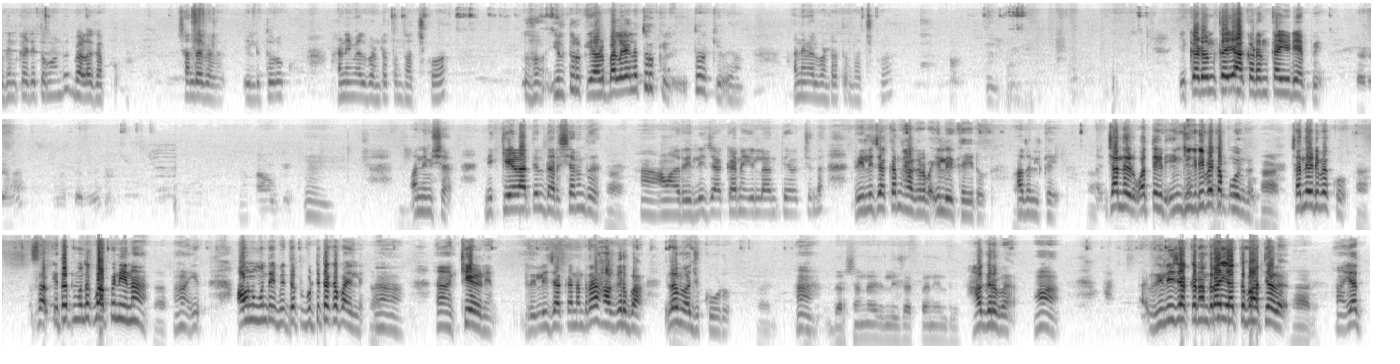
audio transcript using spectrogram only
ಉದಿನ ಕಡ್ಡಿ ತೊಗೊಂಡು ಬೆಳಗಪ್ಪು. ಚಂದ ಬೆಳಗ್. ಇಲ್ಲಿ ತುರುಕು ಹನಿ ಮೇಲೆ ಬಂಡ್ರ ತಂದು ಹಚ್ಕೋ. ಇಲ್ಲಿ ತುರುಕು ಎರಡು ಬೆಳಗೆಲ್ಲ ತುರುಕಿ ತುರುಕಿ. ಹನಿ ಮೇಲೆ ಬಂಡ್ರ ತಂದು ಹಚ್ಕೋ. ಈ ಕಡೆ ಒಂದು ಕೈ ಆ ಕಡೆ ಒಂದು ಕೈ ಹಿಡಿಯಪ್ಪಿ. ಹ್ಞೂ ಒಂದು ನಿಮಿಷ. ನೀ ಕೇಳತ್ತಿಲ್ಲ ದರ್ಶನದ? ಹಾಂ. ಅವ ರಿಲೀಜ್ ಹಾಕಾನೆ ಇಲ್ಲ ಅಂತ ಹೇಳ್ಚಿಂದ ರಿಲೀಜ್ ಹಾಕಂದ್ರೆ ಹಾಗರ ಇಲ್ಲಿ ಕೈ ಇಡು. ಅದನ್ನ ಕೈ ಚಂದ ಹಿಡು ಒತ್ತೆ ಹಿಡಿ. ಹಿಂಗೆ ಹಿಡಿಬೇಕಪ್ಪ ಹಿಂಗೆ. ಚಂದ ಹಿಡಿಬೇಕು. ಸ್ವಲ್ಪ ಇದತ್ ಮುಂದಕ್ಕೆ ಬಾಪಿ ನೀನ? ಹಾಂ. ಅವ್ನ ಮುಂದೆ ಬಿದ್ದತ್ ಬುಟ್ಟಿ ತಕಪ್ಪ ಇಲ್ಲಿ. ಹಾ. ಹಾಂ ಕೇಳಿ ನೀನು. ರಿಲೀಜ್ ಹಾಕನಂದ್ರ ಹಗರ್ ಬಾ. ಇಲ್ಲ ಬಾಜು ಕೂಡು. ದರ್ಶನ ರಿಲೀಸ್ ಆಗ್ತಾನಿಲ್ರಿ ಹಗರ್ ಬಾ. ಹಾ. ರಿಲೀಜ್ ಹಾಕನಂದ್ರ ಎತ್ ಬಾ ಅಂತೇಳು ಹಾಂ ಹಾಂ ಎತ್.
